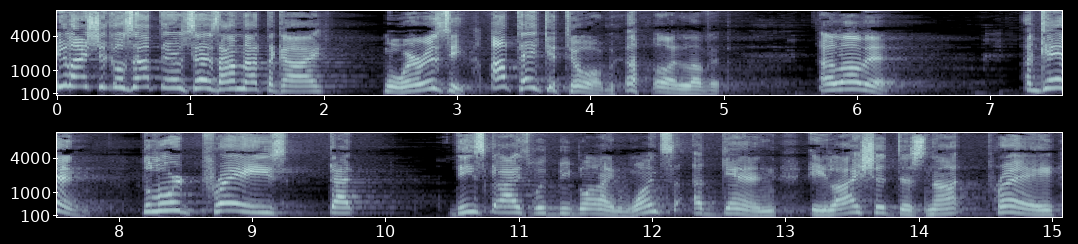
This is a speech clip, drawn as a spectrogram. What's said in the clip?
Elisha goes out there and says, I'm not the guy. Well, where is he? I'll take you to him. oh, I love it. I love it. Again, the Lord prays that these guys would be blind. Once again, Elisha does not pray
